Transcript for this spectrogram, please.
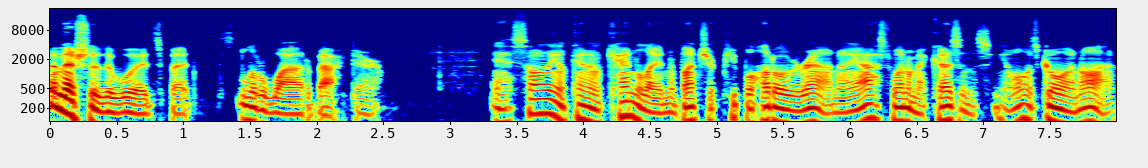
not necessarily the woods, but it's a little wilder back there. And I saw you know kind of candlelight and a bunch of people huddled around. And I asked one of my cousins, you know, what was going on.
